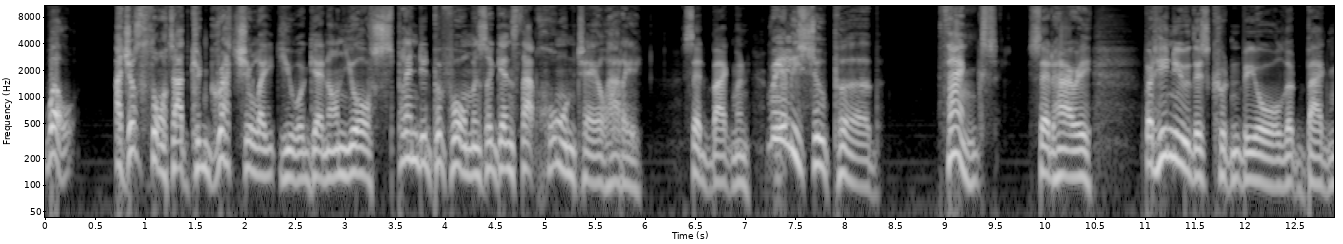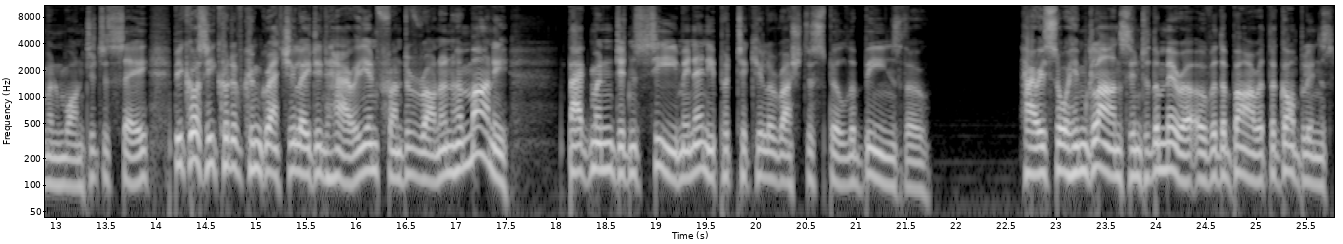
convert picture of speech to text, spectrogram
Well, I just thought I'd congratulate you again on your splendid performance against that horntail, Harry, said Bagman. Really superb. Thanks, said Harry, but he knew this couldn't be all that Bagman wanted to say, because he could have congratulated Harry in front of Ron and Hermione. Bagman didn't seem in any particular rush to spill the beans, though. Harry saw him glance into the mirror over the bar at the goblins,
